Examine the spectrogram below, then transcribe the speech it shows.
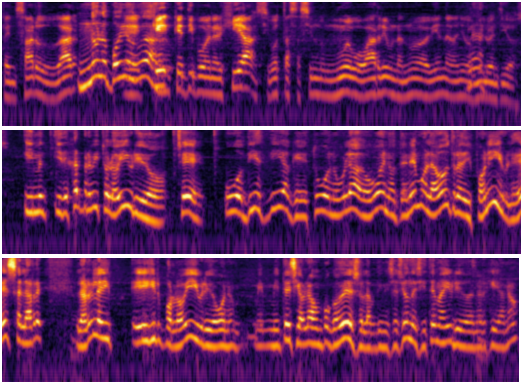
pensar o dudar. No lo podría eh, dudar. ¿qué, tipo de energía si vos estás haciendo un nuevo barrio, una nueva vivienda en el año 2022? Y, y dejar previsto lo híbrido. Che, hubo 10 días que estuvo nublado. Bueno, tenemos la otra disponible. Esa la, la regla es ir por lo híbrido. Bueno, mi, mi tesis hablaba un poco de eso, la optimización del sistema híbrido de energía, ¿no?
